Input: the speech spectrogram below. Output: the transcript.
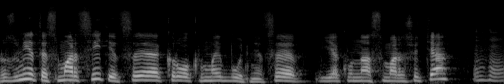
Розумієте, смарт Сіті це крок в майбутнє. Це як у нас смарт життя. Мгм.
